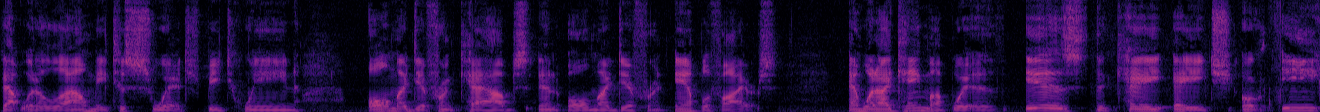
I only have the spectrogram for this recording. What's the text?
that would allow me to switch between all my different cabs and all my different amplifiers. And what I came up with is the KH or E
